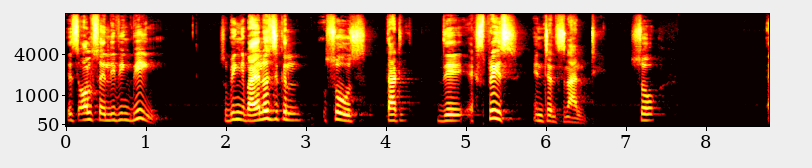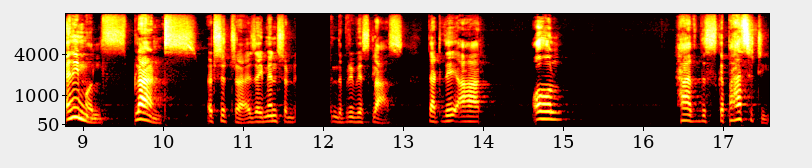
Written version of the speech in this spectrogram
is also a living being. So, being a biological shows that they express intentionality. So, animals, plants etcetera as I mentioned in the previous class that they are all have this capacity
